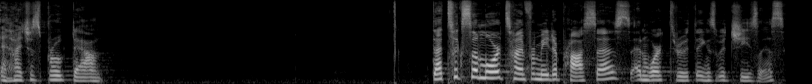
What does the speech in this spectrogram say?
And I just broke down. That took some more time for me to process and work through things with Jesus.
